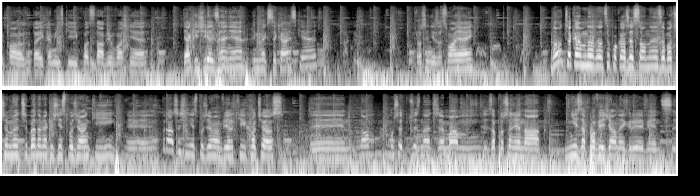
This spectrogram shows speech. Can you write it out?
E, Paweł tutaj Kamiński podstawił właśnie jakieś jedzenie i meksykańskie. Proszę nie zasłaniaj. No, czekam na to, co pokaże Sony. Zobaczymy, czy będą jakieś niespodzianki. Raczej się nie spodziewam wielkich, chociaż no, muszę przyznać, że mam zaproszenie na niezapowiedziane gry, więc yy,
